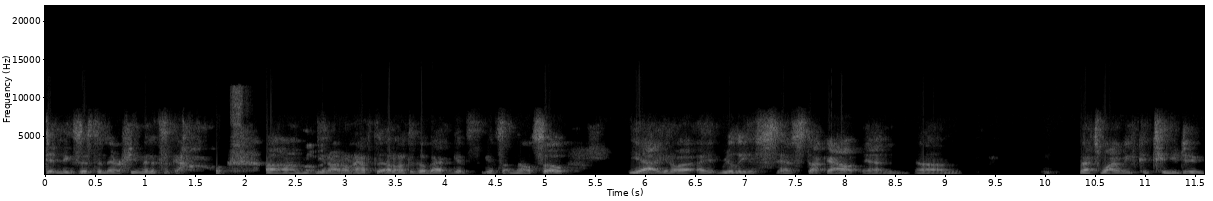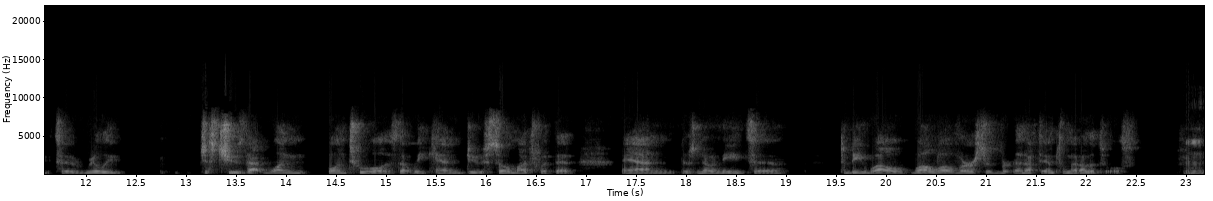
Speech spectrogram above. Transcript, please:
didn't exist in there a few minutes ago. um, you know, I don't have to I don't have to go back and get get something else. So, yeah, you know, I, it really has, has stuck out, and um, that's why we've continued to to really just choose that one one tool is that we can do so much with it and there's no need to to be well well well versed enough to implement other tools. Hmm.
